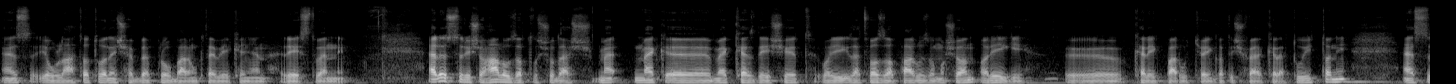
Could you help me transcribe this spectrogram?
ez jól láthatóan, és ebben próbálunk tevékenyen részt venni. Először is a hálózatosodás me- meg, megkezdését, vagy illetve azzal párhuzamosan a régi ö, kerékpárútjainkat is fel kellett újítani. Ez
